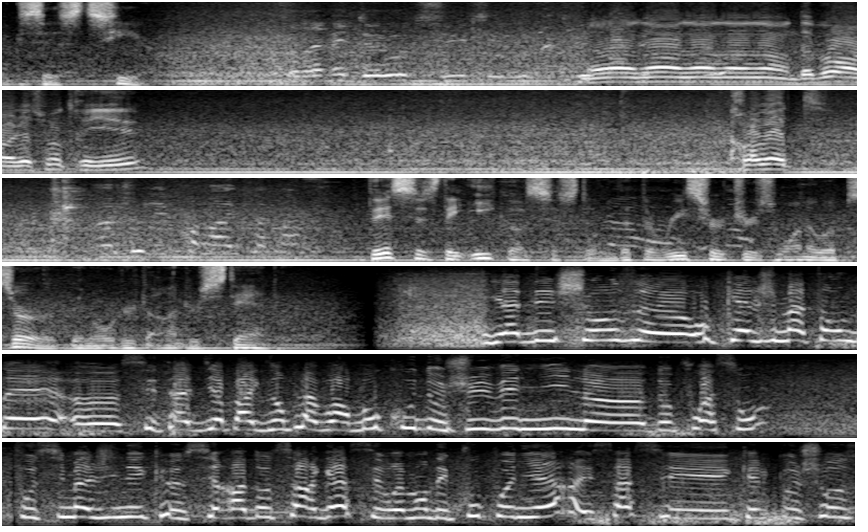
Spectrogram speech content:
exists here. Il faudrait mettre de l'eau dessus. Non, non, non, non, non. D'abord, laisse-moi trier. Crevette. Ah, je vais les prendre avec la pince. This is the ecosystem that the researchers want to observe in order to understand it. Il y a des choses euh, auxquelles je m'attendais, euh, c'est-à-dire par exemple avoir beaucoup de juvéniles euh, de poissons. Il faut s'imaginer que ces radeaux de sargasses, c'est vraiment des pouponnières et ça c'est quelque chose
